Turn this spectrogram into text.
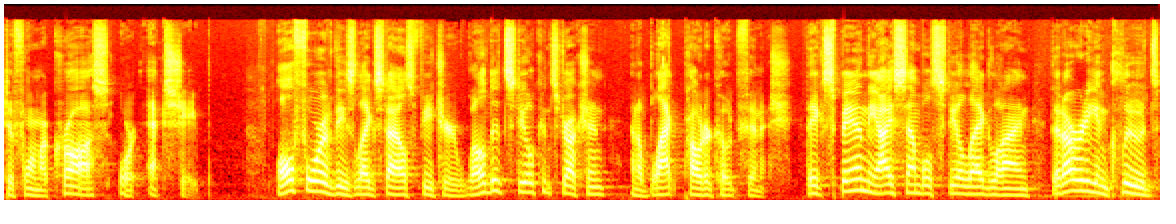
to form a cross or X shape. All four of these leg styles feature welded steel construction and a black powder coat finish. They expand the iSemble steel leg line that already includes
